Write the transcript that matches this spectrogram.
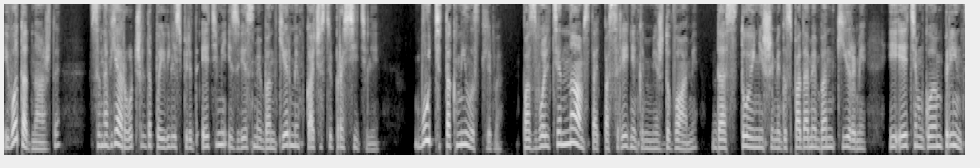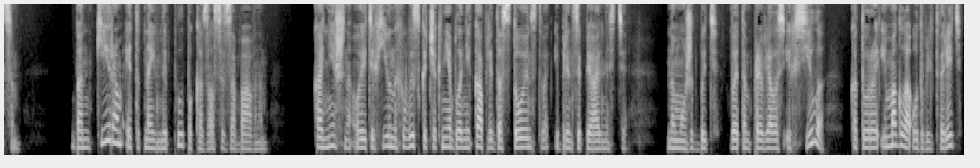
И вот однажды сыновья Ротшильда появились перед этими известными банкирами в качестве просителей. «Будьте так милостливы, позвольте нам стать посредниками между вами, достойнейшими господами-банкирами, и этим гоем принцем. Банкирам этот наивный пыл показался забавным. Конечно, у этих юных выскочек не было ни капли достоинства и принципиальности. Но, может быть, в этом проявлялась их сила, которая и могла удовлетворить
